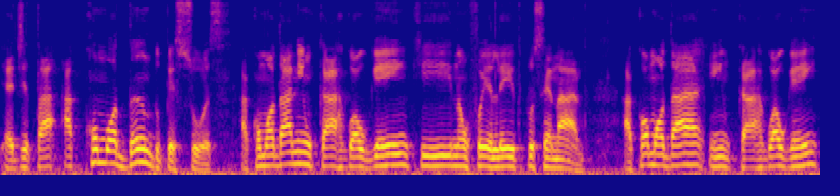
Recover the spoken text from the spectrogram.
é de estar tá acomodando pessoas. Acomodar em um cargo alguém que não foi eleito para o Senado. Acomodar em um cargo alguém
